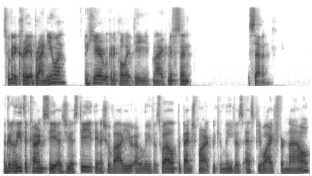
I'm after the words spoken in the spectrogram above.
So we're going to create a brand new one. And here we're going to call it the Magnificent 7. I'm going to leave the currency as USD. The initial value I will leave as well. The benchmark we can leave as SPY for now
